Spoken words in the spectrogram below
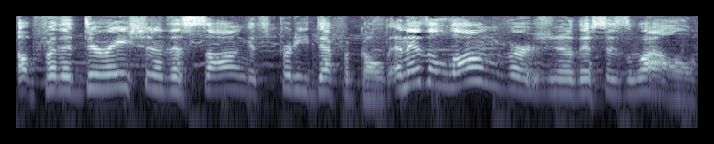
oh, for the duration of this song, it's pretty difficult. And there's a long version of this as well.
